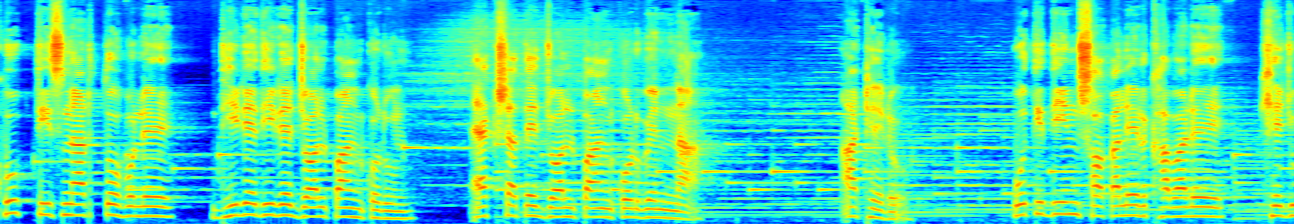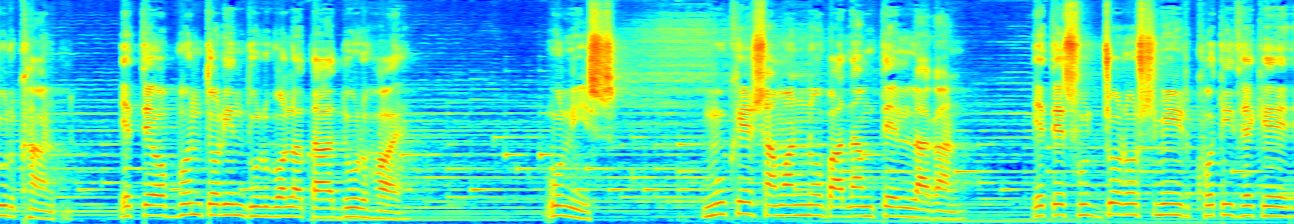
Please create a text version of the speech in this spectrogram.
খুব তৃষ্ণার্ত হলে ধীরে ধীরে জল পান করুন। একসাথে জল পান করবেন না। আঠেরো, প্রতিদিন সকালের খাবারে খেজুর খান। এতে অভ্যন্তরীণ দুর্বলতা দূর হয়। উনিশ, মুখে সামান্য বাদাম তেল লাগান। এতে সূর্যরশ্মির ক্ষতি থেকে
